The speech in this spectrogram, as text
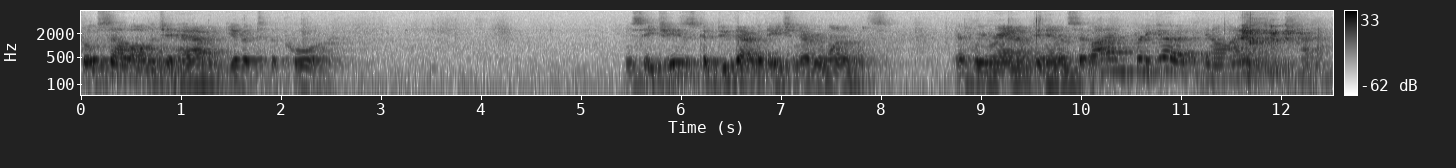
Go sell all that you have and give it to the poor. You see, Jesus could do that with each and every one of us. If we ran up to him and said, well, I'm pretty good, you know, I'm,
